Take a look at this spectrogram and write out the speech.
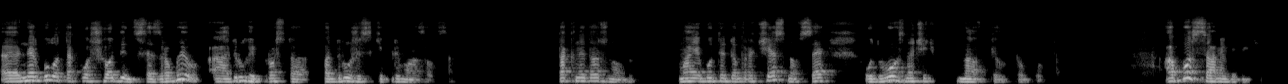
е, не було такого, що один все зробив, а другий просто по-дружески примазався. Так не должно бути. Має бути доброчесно, все удвох, значить, навпіл робота. Або самі робіть.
